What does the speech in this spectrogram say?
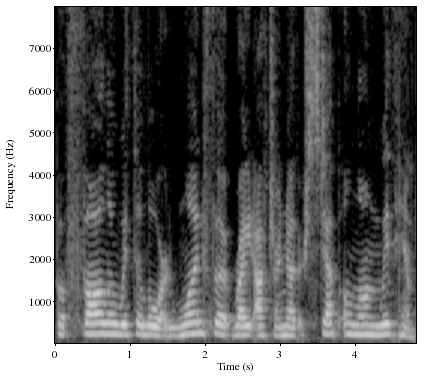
but follow with the Lord, one foot right after another. Step along with him.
